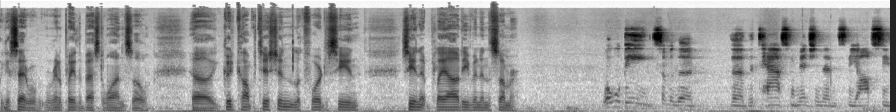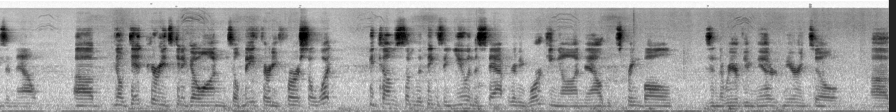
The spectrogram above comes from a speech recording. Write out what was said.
like I said, we're, we're going to play the best one. So, uh, good competition. Look forward to seeing seeing it play out even in the summer. What will be some of the the, the tasks you mentioned that it's the off season now? Uh, you know, dead period's going to go on until May 31st. So, what becomes some of the things that you and the staff are going to be working on now that spring ball is in the rearview mirror, mirror until uh,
